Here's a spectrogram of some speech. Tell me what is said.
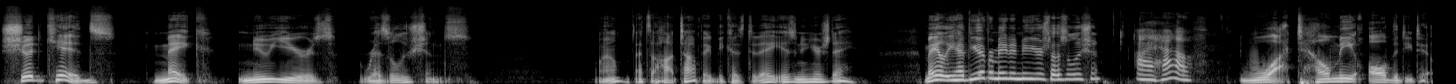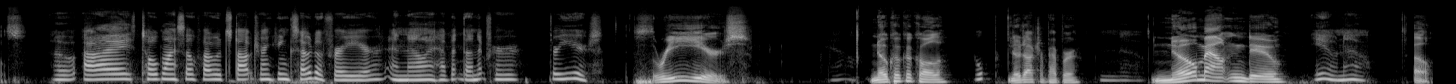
"Should kids make New Year's resolutions?" Well, that's a hot topic because today is New Year's Day. Maylee, have you ever made a New Year's resolution? I have. What? Tell me all the details. Oh, I told myself I would stop drinking soda for a year, and now I haven't done it for three years. Three years. Yeah. No Coca Cola. Nope. No Dr. Pepper. No. No Mountain Dew. Ew, no. Oh.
